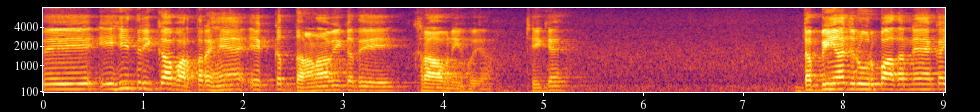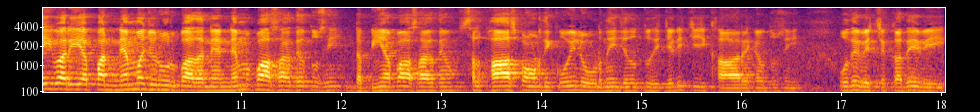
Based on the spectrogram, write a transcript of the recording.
ਤੇ ਇਹੀ ਤਰੀਕਾ ਵਰਤ ਰਹੇ ਆ ਇੱਕ ਦਾਣਾ ਵੀ ਕਦੇ ਖਰਾਬ ਨਹੀਂ ਹੋਇਆ, ਠੀਕ ਹੈ? ਡੱਬੀਆਂ ਜ਼ਰੂਰ ਪਾ ਦਿੰਨੇ ਆ ਕਈ ਵਾਰੀ ਆਪਾਂ ਨਿੰਮ ਜ਼ਰੂਰ ਪਾ ਦਿੰਨੇ ਆ ਨਿੰਮ ਪਾ ਸਕਦੇ ਹੋ ਤੁਸੀਂ, ਡੱਬੀਆਂ ਪਾ ਸਕਦੇ ਹੋ। ਸਲਫਾਸ ਪਾਉਣ ਦੀ ਕੋਈ ਲੋੜ ਨਹੀਂ, ਜਦੋਂ ਤੁਸੀਂ ਜਿਹੜੀ ਚੀਜ਼ ਖਾ ਰਹੇ ਹੋ ਤੁਸੀਂ, ਉਹਦੇ ਵਿੱਚ ਕਦੇ ਵੀ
